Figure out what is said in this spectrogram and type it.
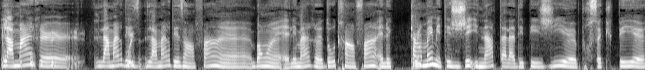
La mère, euh, la mère des, Oui. la mère des enfants, euh, bon, elle est mère d'autres enfants. Elle a quand Oui. même été jugée inapte à la DPJ euh, pour s'occuper euh,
